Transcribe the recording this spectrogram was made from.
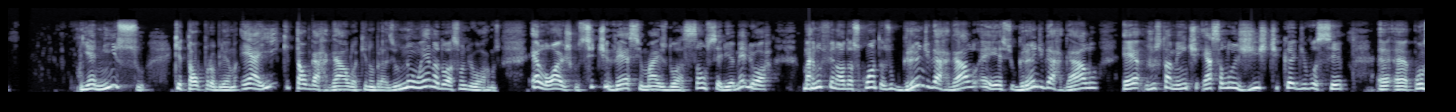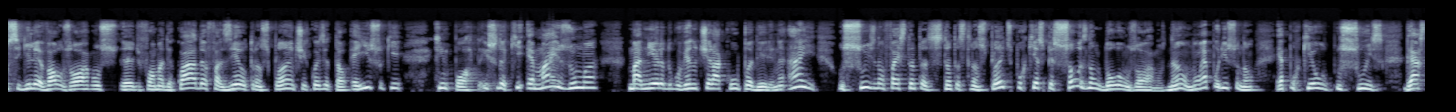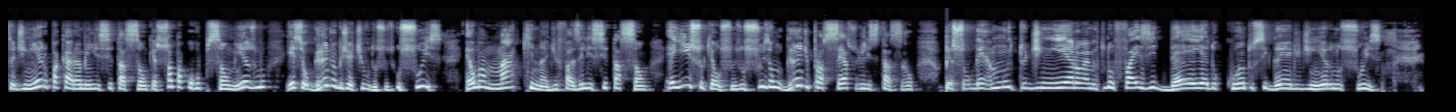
E é nisso que está o problema. É aí que está o gargalo aqui no Brasil. Não é na doação de órgãos. É lógico, se tivesse mais doação seria melhor. Mas no final das contas, o grande gargalo é esse. O grande gargalo é justamente essa logística de você é, é, conseguir levar os órgãos é, de forma adequada, fazer o transplante e coisa e tal. É isso que, que importa. Isso daqui é mais uma maneira do governo tirar a culpa dele. Né? Ai, o SUS não faz tantas, tantas transplantes porque as pessoas não doam os órgãos. Não, não é por isso não. É porque o, o SUS gasta dinheiro pra caramba em licitação, que é só para corrupção mesmo. Esse é o grande objetivo do SUS. O SUS é uma máquina de fazer licitação. É isso que é o SUS. O SUS é um grande processo de licitação. O pessoal ganha muito dinheiro, meu amigo. Tu não faz ideia do quanto se ganha de dinheiro no SUS.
